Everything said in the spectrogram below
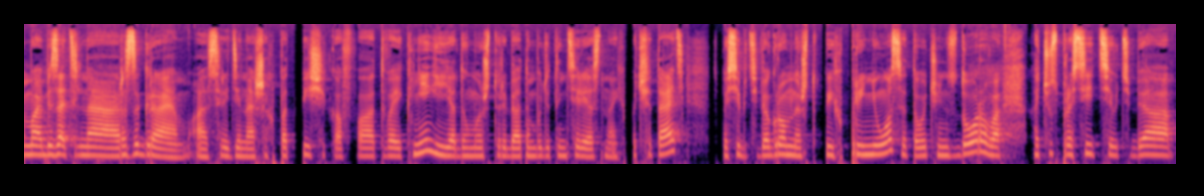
Мы обязательно разыграем а, среди наших подписчиков а, твои книги. Я думаю, что ребятам будет интересно их почитать. Спасибо тебе огромное, что ты их принес. Это очень здорово. Хочу спросить у тебя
